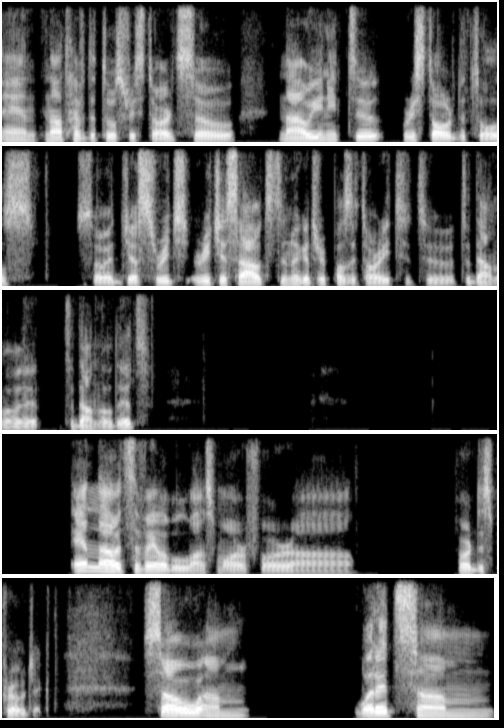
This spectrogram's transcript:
and not have the tools restored. So now you need to restore the tools. So it just reach, reaches out to NuGet repository to, to, to download it, to download it. And now it's available once more for, uh, for this project. So um, what it's um,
